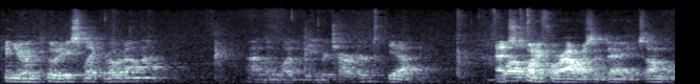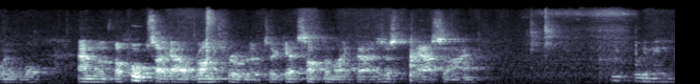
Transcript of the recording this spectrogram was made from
Can you include East Lake Road on that? On the what, the retarder? Yeah. That's Well- 24 hours a day, it's unbelievable. And the the hoops I gotta run through to, to get something like that is just asinine. What do you mean?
